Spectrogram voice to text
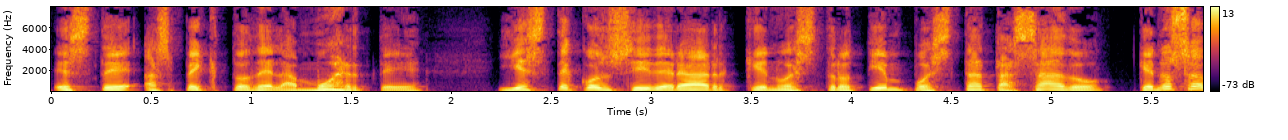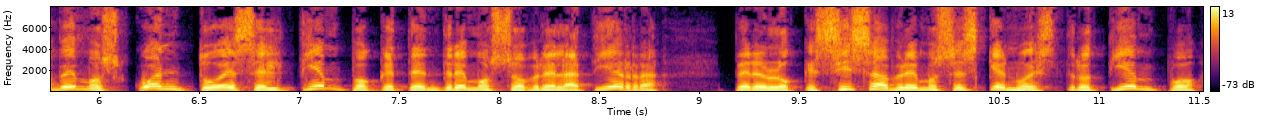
Este aspecto de la muerte y este considerar que nuestro tiempo está tasado, que no sabemos cuánto es el tiempo que tendremos sobre la tierra, pero lo que sí sabremos es que nuestro tiempo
